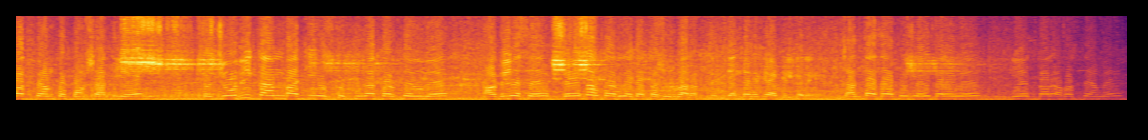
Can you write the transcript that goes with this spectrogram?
पद पे हमको पहुँचाती है तो जो भी काम बाकी है उसको पूरा करते हुए अगले से बेहतर करने का तजुर्बा रखते हैं। जनता से क्या अपील करेंगे? जनता से अपील यही करेंगे कि एक बार अवश्य हमें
